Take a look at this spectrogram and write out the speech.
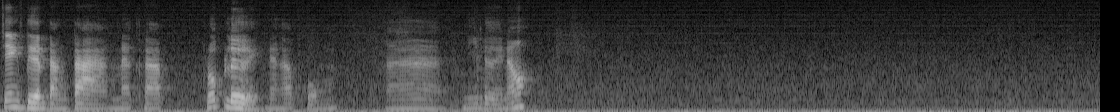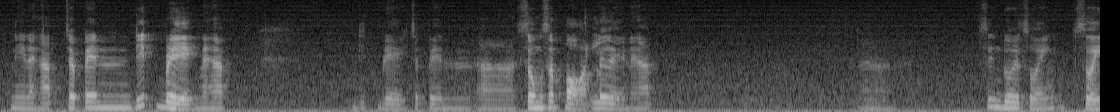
แจ้งเตือนต่างๆนะครับ ครบเลยนะครับ ผมอ่านี่เลยเนาะ นี่นะครับจะเป็นดิสเบรกนะครับดิสเบรกจะเป็นทรงสปอร์ตเลยนะครับซึ่งโดยสวยสวย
